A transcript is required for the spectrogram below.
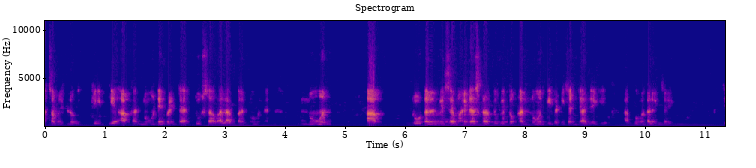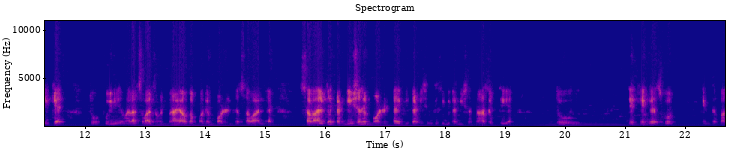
समझ लो कि ये आपका नोन इवेंट है, दूसरा वाला आपका नोन है। नोन आप टोटल में से माइनस कर दोगे तो अननोन की कंडीशन क्या आ जाएगी? आपको पता लग जाएगी। ठीक है? तो पूरी ये वाला सवाल समझ में आया होगा, बहुत इंपॉर्टेंट का सवाल है। सवाल क्या कंडीशन इंपॉर्टेंट है कि कंडीशन किसी भी कंडीशन में आ सकती है? तो देखेंगे इसको एक दफ़ा।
